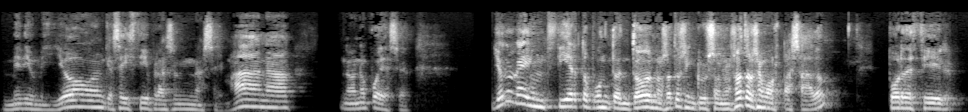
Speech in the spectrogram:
Medio millón, que seis cifras en una semana. No, no puede ser. Yo creo que hay un cierto punto en todos nosotros, incluso nosotros hemos pasado, por decir,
